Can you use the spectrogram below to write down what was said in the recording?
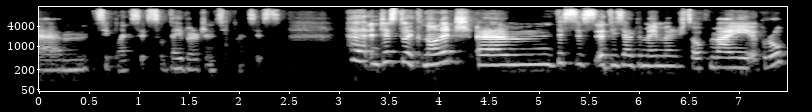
um, sequences, so divergent sequences. Uh, and just to acknowledge, um, this is uh, these are the members of my group.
